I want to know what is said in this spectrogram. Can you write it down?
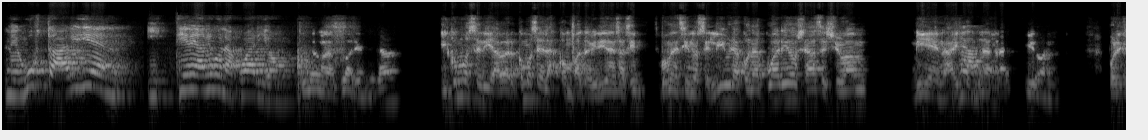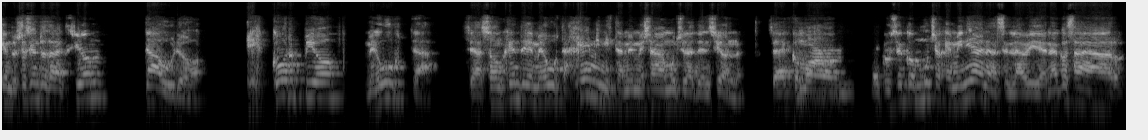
me gusta alguien y tiene algo en Acuario. Tiene algo en Acuario, ¿Y cómo sería? A ver, ¿cómo serían las compatibilidades así? Vos me decís, no sé, Libra con Acuario ya se llevan bien, hay como una atracción. Por ejemplo, yo siento atracción Tauro, Escorpio, me gusta. O sea, son gente que me gusta. Géminis también me llama mucho la atención. O sea, es como, me crucé con muchas geminianas en la vida, una cosa...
